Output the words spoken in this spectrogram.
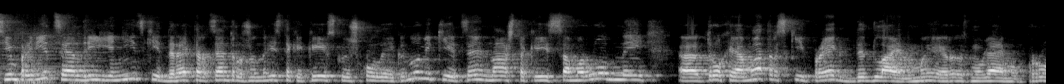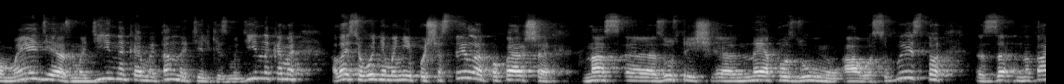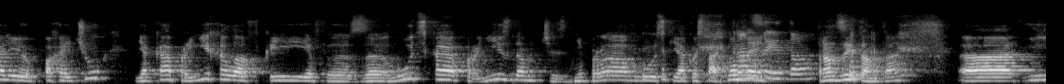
Всім привіт! Це Андрій Яніцький, директор центру журналістики Київської школи економіки. Це наш такий саморобний, е, трохи аматорський проект Дедлайн. Ми розмовляємо про медіа з медійниками та не тільки з медійниками. Але сьогодні мені пощастило. По перше, в нас е, зустріч е, не по зуму, а особисто з Наталією Пахайчук, яка приїхала в Київ з Луцька проїздом чи з Дніпра в Луцьк, якось так. Ну, транзитом. Транзитом, так. Е, і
